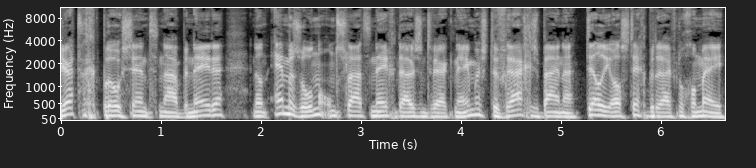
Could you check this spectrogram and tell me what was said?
30% naar beneden. En dan Amazon ontslaat 9000 werknemers. De vraag is bijna, tel je als techbedrijf nogal mee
